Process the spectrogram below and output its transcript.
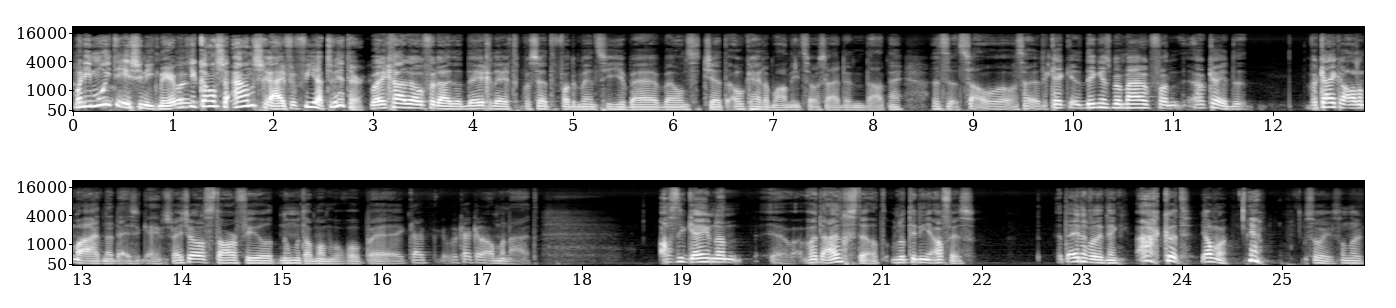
Maar die moeite is er niet meer, want je kan ze aanschrijven via Twitter. Maar ik ga er ook vanuit dat 99% van de mensen hier bij, bij onze chat ook helemaal niet zo zijn, inderdaad. Nee, het, het zou. Kijk, het ding is bij mij ook van, oké, we kijken allemaal uit naar deze games. Weet je wel, Starfield, noem het allemaal maar op. Eh, kijk, we kijken er allemaal naar uit. Als die game dan eh, wordt uitgesteld, omdat die niet af is. Het enige wat ik denk, ah, kut, jammer. Ja. Sorry, zonder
